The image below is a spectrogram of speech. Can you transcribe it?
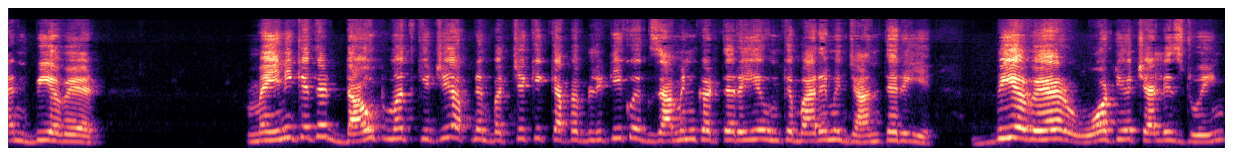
and be aware मैं ये नहीं कहते डाउट मत कीजिए, अपने बच्चे की कैपेबिलिटी को एग्जामिन करते रहिए, उनके बारे में जानते रहिए। Be aware what your child is doing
